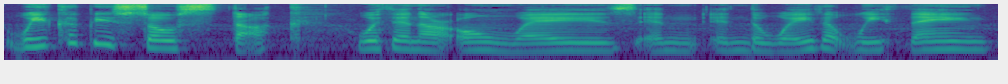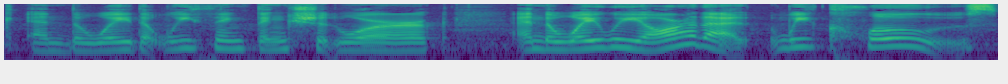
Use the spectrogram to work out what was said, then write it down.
we could be so stuck within our own ways in in the way that we think and the way that we think things should work and the way we are that we close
